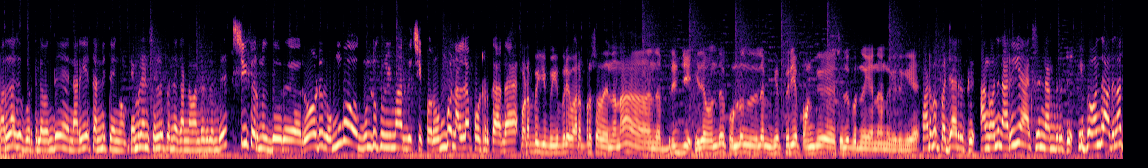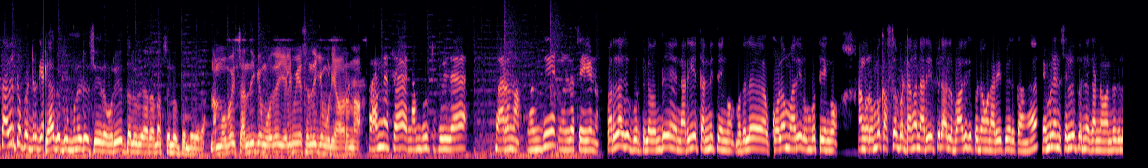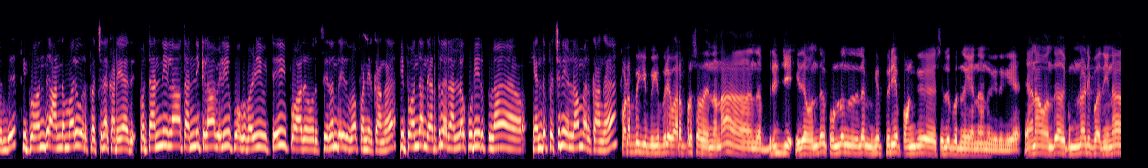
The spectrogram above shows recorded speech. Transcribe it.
வரதாஜபுரத்துல வந்து நிறைய தண்ணி தேங்கும். எம்எல்ஏ செல்வ பிறந்த கண்ணன் வந்ததுல இருந்து ஸ்ரீபெரும்புதூர் ரோடு ரொம்ப குண்டு குழியுமா இருந்துச்சு. இப்போ ரொம்ப நல்லா போட்டிருக்காங்க. படப்பைக்கு மிகப்பெரிய வரப்பிரசாதம் என்னன்னா இந்த பிரிட்ஜ் இதை வந்து கொண்டு வந்ததுல மிகப்பெரிய பங்கு செலுப்படுறது என்னன்னு இருக்கு. படப்பு பஜார் இருக்கு. அங்க வந்து நிறைய ஆக்சிடென்ட் நடந்திருக்கு. இப்போ வந்து அதெல்லாம் தவிர்க்கப்பட்டிருக்கு. கேட்கறதுக்கு முன்னாடியே செய்யற ஒரே தலைவர் செல்வ பெண்கள் தான். நம்ம போய் சந்திக்கும் போது எளிமையா சந்திக்க முடியும் அவருன்னா. சார் நம்ம வீட்டுக்குள்ள வரணும் வந்து நல்லா செய்யணும். வரதாஜபுரத்துல வந்து நிறைய தண்ணி தேங்கும். முதல்ல குளம் மாதிரி ரொம்ப தேங்கும். அங்க ரொம்ப கஷ்டப்பட்டாங்க. நிறைய பேர் அதுல பாதிக்கப்பட்டவங்க நிறைய பேர் இருக்காங்க. எம்எல்ஏ செல்வ பிறந்த கண்ணன் வந்ததுல இருந்து இப்போ வந்து அந்த மாதிரி ஒரு பிரச்சனை கிடையாது. இப்போ தண்ணிலாம் தண்ணிக்கெல்லாம் வெளியே போக வழி விட்டு இப்போ அதை ஒரு சிறந்த இதுவா பண்ணிருக்காங்க இப்போ வந்து அந்த இடத்துல நல்ல குடியிருப்புலாம் எந்த பிரச்சனையும் இல்லாம இருக்காங்க. படப்பைக்கு மிகப்பெரிய வரப்பிரசாதம் என்னன்னா இந்த பிரிட்ஜ் இதை வந்து கொண்டு வந்ததுல மிகப்பெரிய பங்கு செலுப்படுறது என்னன்னு இருக்கு. ஏன்னா வந்து அதுக்கு முன்னாடி பாத்தீங்கன்னா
